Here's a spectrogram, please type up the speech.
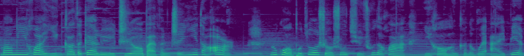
猫咪患隐睾的概率只有百分之一到二，如果不做手术取出的话，以后很可能会癌变。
